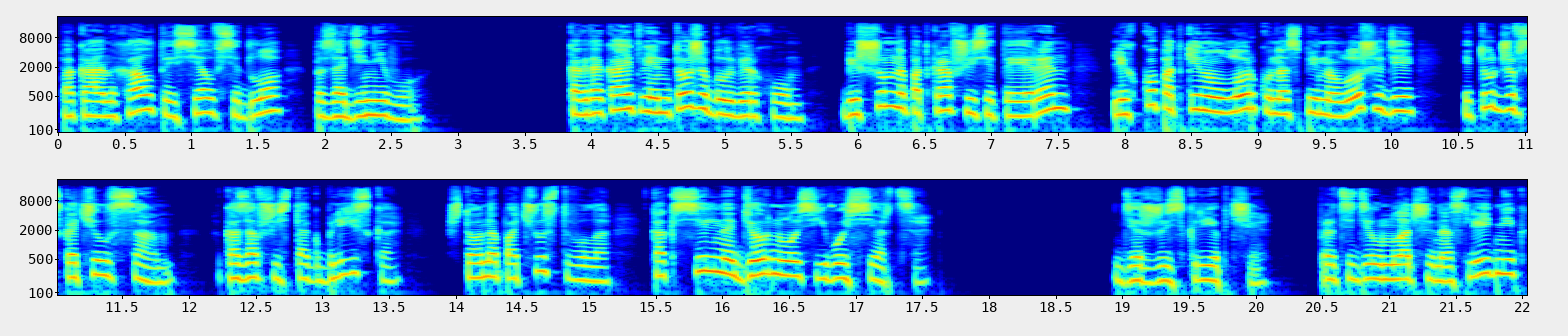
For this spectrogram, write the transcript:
пока Анхалты сел в седло позади него. Когда Кайтвин тоже был верхом, бесшумно подкравшийся Тейрен легко подкинул лорку на спину лошади и тут же вскочил сам, оказавшись так близко, что она почувствовала, как сильно дернулось его сердце. «Держись крепче», — процедил младший наследник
